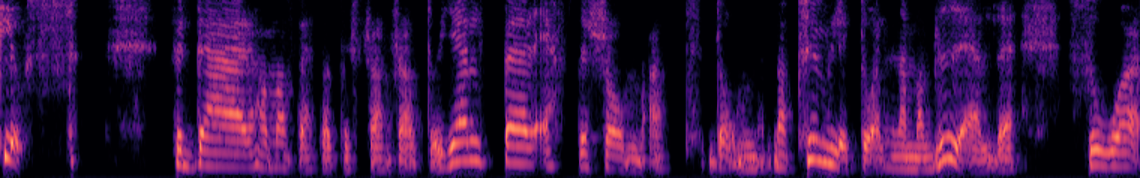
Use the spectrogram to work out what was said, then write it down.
plus. För där har man sett att det framförallt då hjälper eftersom att de naturligt då, när man blir äldre, så,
